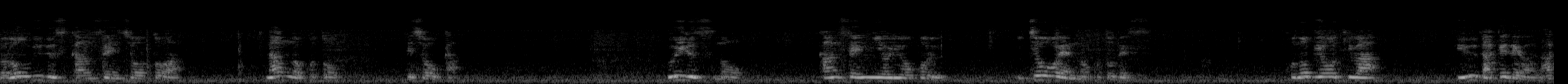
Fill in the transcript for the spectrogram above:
ノロウイルス感染症とは何のことでしょうか？ウイルスの感染により起こる胃腸炎のことですこの病気は冬だけではなく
